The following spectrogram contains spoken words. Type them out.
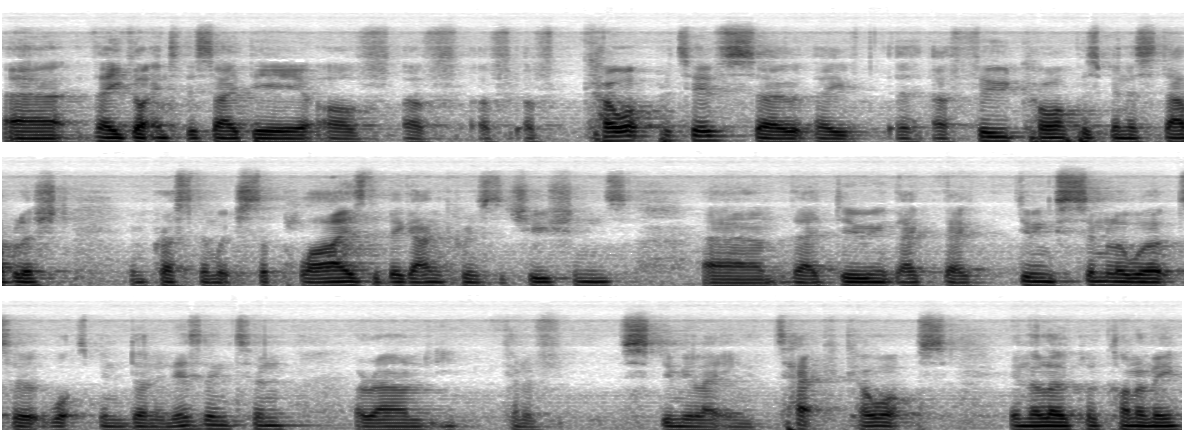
Uh, they got into this idea of, of, of, of cooperatives. So a, a food co-op has been established in Preston, which supplies the big anchor institutions. Um, they're, doing, they're, they're doing similar work to what's been done in Islington around kind of stimulating tech co-ops in the local economy.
